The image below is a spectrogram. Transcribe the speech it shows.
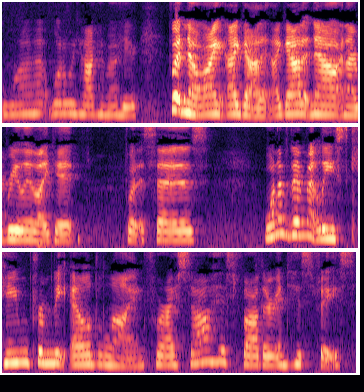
What? What are we talking about here?" But no, I, I got it. I got it now, and I really like it. But it says, "One of them at least came from the Eld line, for I saw his father in his face,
